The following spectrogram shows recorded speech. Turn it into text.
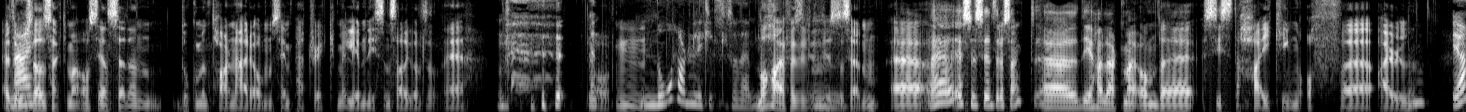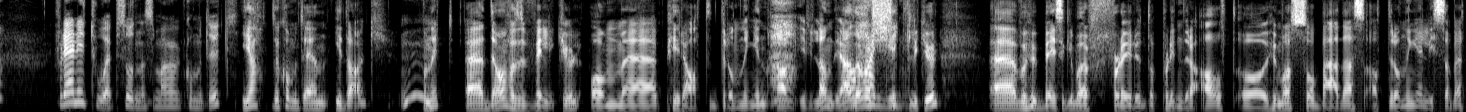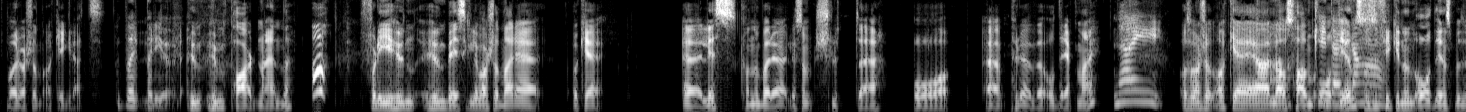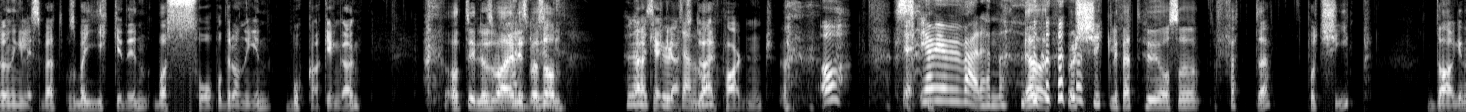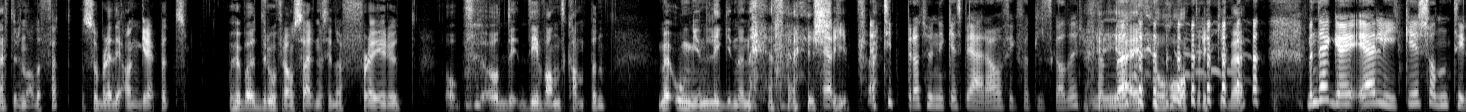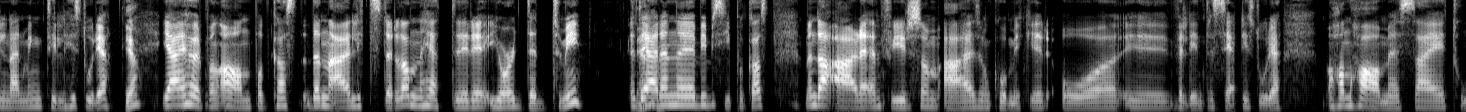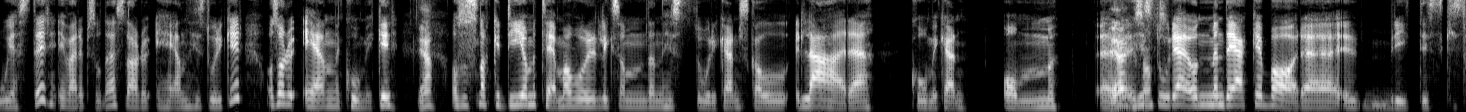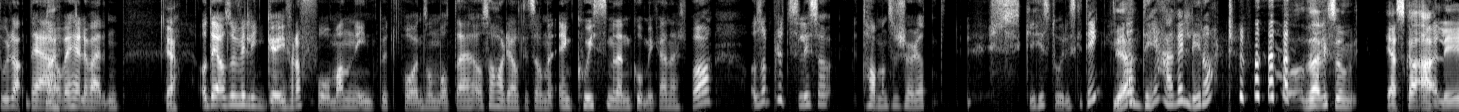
Jeg tror Nei. Hvis du hadde sagt til meg Å, Stian, se den dokumentaren her om St. Patrick med Liam Neeson, så hadde jeg gått sånn eh. Men og, mm. nå har du litt lyst til å se den. Nå har jeg faktisk litt lyst til å se den. Uh, jeg jeg syns det er interessant. Uh, de har lært meg om det siste High King of uh, Ireland. Ja, For det er de to episodene som har kommet ut. Ja, det har kommet en i dag Mm. på nytt. Uh, den var faktisk veldig kul, om uh, piratdronningen av Irland. Ja, Å, den var herregud. skikkelig kul. Uh, hvor hun basically bare fløy rundt og plyndra alt. Og hun var så badass at dronning Elisabeth bare var sånn OK, greit. Bare, bare gjør det. Hun, hun pardona henne. Fordi hun, hun basically var sånn derre OK, Liz, kan du bare liksom slutte å prøve å drepe meg? Nei! Og så var han sånn, ok, ja, la oss ha en okay, audience. Og så fikk hun en audience med dronning Elisabeth, og så bare gikk hun inn og bare så på dronningen. Booka ikke engang. og tydeligvis var Elisabeth sånn Hun ja, ok, greit, du er pardoned. Åh, jeg, jeg vil være henne. ja, det var skikkelig fett. Hun også fødte på et skip. Dagen etter hun hadde født, så ble de angrepet. Og hun bare dro fram sverdene sine og fløy rundt, og, og de, de vant kampen. Med ungen liggende nede i skip. Jeg tipper at hun ikke spjæra og fikk fødselsskader. Men, Jeg håper ikke det. men det er gøy. Jeg liker sånn tilnærming til historie. Ja. Jeg hører på en annen podkast. Den er litt større, da. Den heter You're Dead To Me. Det er en eh, BBC-podkast, men da er det en fyr som er som komiker og uh, veldig interessert i historie. Han har med seg to gjester i hver episode, så da har du én historiker, og så har du én komiker. Ja. Og så snakker de om et tema hvor liksom denne historikeren skal lære komikeren om uh, Ja, historie. Men det er ikke bare britisk historie, da. Det er Nei. over hele verden. Ja. Og det er også veldig gøy, for da får man input på en sånn måte. Og så har de alltid sånn en quiz med den komikeren etterpå. Og så plutselig så tar man seg sjøl i å huske historiske ting. Ja. Og det er veldig rart. Det er liksom Jeg skal ærlig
